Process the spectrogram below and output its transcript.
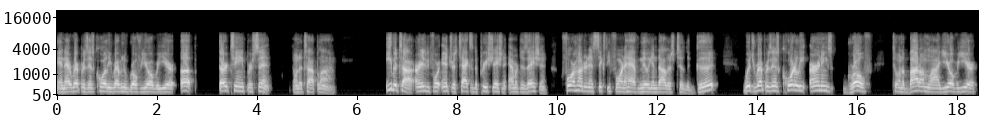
and that represents quarterly revenue growth year over year, up 13% on the top line. EBITDA, earnings before interest, taxes, depreciation, and amortization, $464.5 million to the good, which represents quarterly earnings growth to on the bottom line year over year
